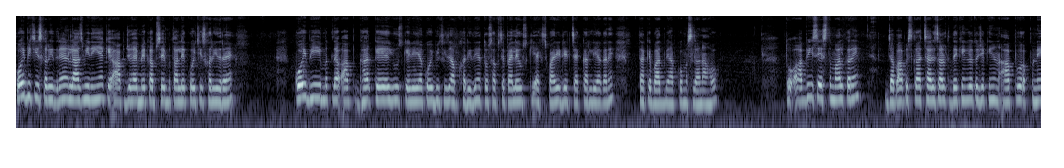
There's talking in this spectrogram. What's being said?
कोई भी चीज़ ख़रीद रहे हैं। लाजमी नहीं है कि आप जो है मेकअप से मुतल कोई चीज़ ख़रीद रहे हैं। कोई भी मतलब आप घर के यूज़ के लिए या कोई भी चीज़ आप ख़रीदें तो सबसे पहले उसकी एक्सपायरी डेट चेक कर लिया करें, ताकि बाद में आपको मसला ना हो। तो आप भी इसे इस्तेमाल करें। जब आप इसका अच्छा रिज़ल्ट देखेंगे तो यकीन आप अपने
